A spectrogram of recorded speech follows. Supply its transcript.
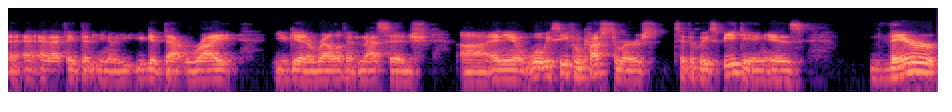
yeah. and, and, I think that you know you, you, get that right, you get a relevant message, uh, and you know what we see from customers, typically speaking, is they're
